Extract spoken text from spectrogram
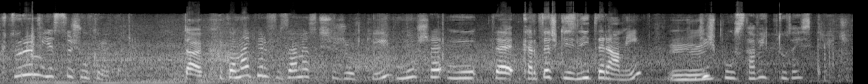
w którym jest coś ukryte. Tak, Tylko najpierw zamiast krzyżówki muszę mu te karteczki z literami gdzieś poustawić tutaj skryć.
